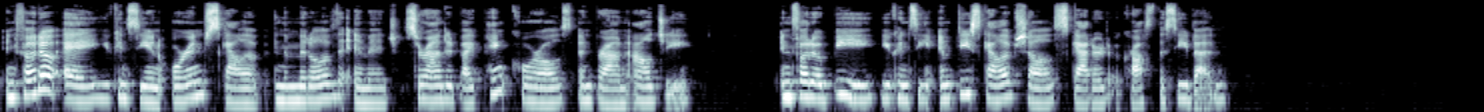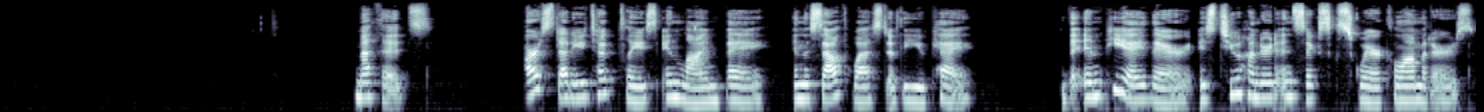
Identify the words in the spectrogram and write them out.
In photo A, you can see an orange scallop in the middle of the image surrounded by pink corals and brown algae. In photo B, you can see empty scallop shells scattered across the seabed. Methods Our study took place in Lyme Bay, in the southwest of the UK. The MPA there is 206 square kilometres,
